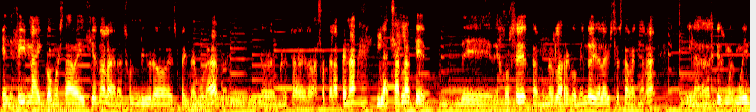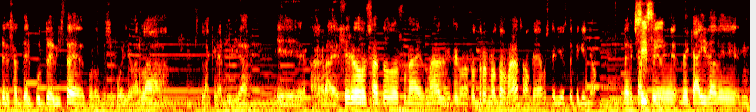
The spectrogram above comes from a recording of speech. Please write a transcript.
El de Fate Night, como estaba diciendo, la verdad es un libro espectacular y yo creo que merece bastante la pena. Y la charla TED de, José también os la recomiendo, yo la he visto esta mañana y la verdad es que es muy, interesante el punto de vista de por dónde se puede llevar la, la creatividad. Eh, agradeceros a todos una vez más venirse con nosotros, no Tomás, aunque hayamos tenido este pequeño percance De, caída de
